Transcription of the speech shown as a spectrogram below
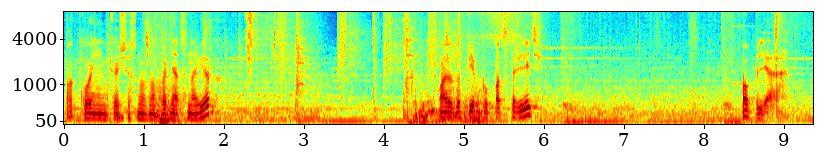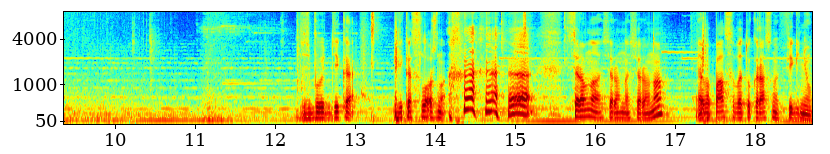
Спокойненько, сейчас нужно подняться наверх. Вот эту пипку подстрелить. Опля. Здесь будет дико, дико сложно. Все равно, все равно, все равно. Я попался в эту красную фигню.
